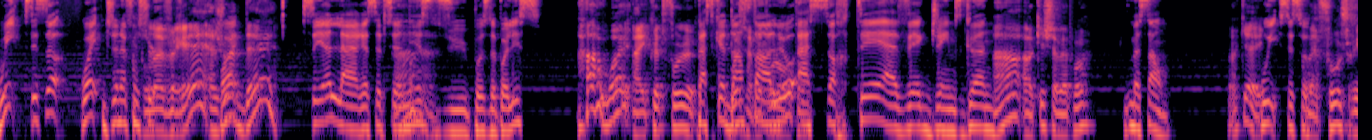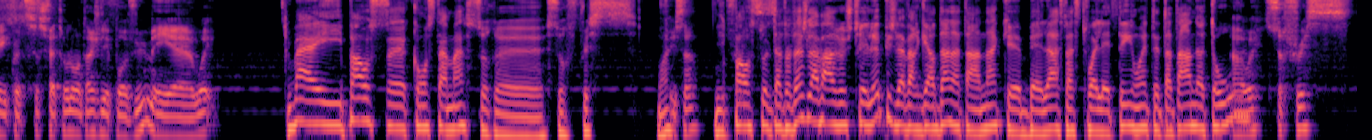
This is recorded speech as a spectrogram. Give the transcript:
Oui, c'est ça. Ouais, Jenna Fisher. Pour le vrai, elle joue Ouais. dedans. C'est elle, la réceptionniste du poste de police. Ah ouais. Ah, écoute, faut. Parce que dans ça ce temps-là, elle sortait avec James Gunn, Ah, ok, je savais pas. me semble. Ok. Oui, c'est ça. Ben, faut que je réécoute ça. Ça fait trop longtemps que je l'ai pas vu, mais euh, ouais. Ben, il passe euh, constamment sur, euh, sur Friss. Ouais. Frisson. Il passe tout le temps. tout le temps. Je l'avais enregistré là, puis je l'avais regardé en attendant que Bella se fasse toiletter. Ouais, t'étais en auto. Ah ouais, sur Friss.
